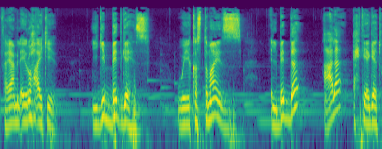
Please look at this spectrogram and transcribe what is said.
فيعمل إيه؟ يروح ايكيا يجيب بيت جاهز وي customize البيت ده على احتياجاته.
